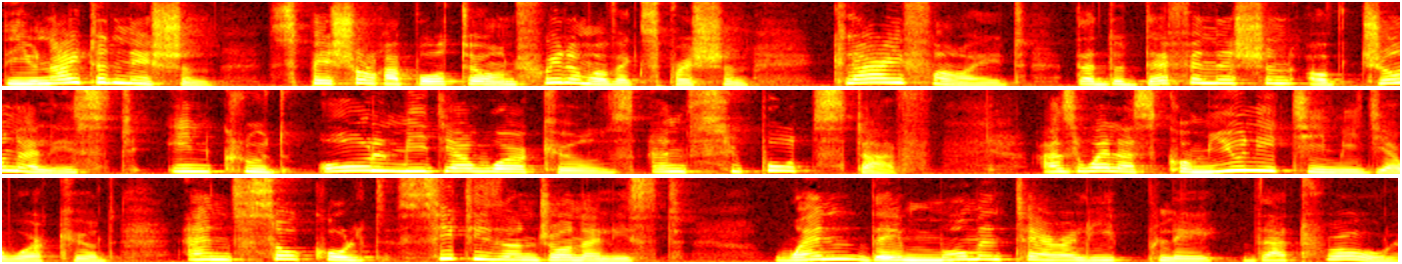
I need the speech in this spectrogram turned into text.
The United Nations Special Rapporteur on Freedom of Expression clarified that the definition of journalist include all media workers and support staff, as well as community media workers and so-called citizen journalists when they momentarily play that role.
